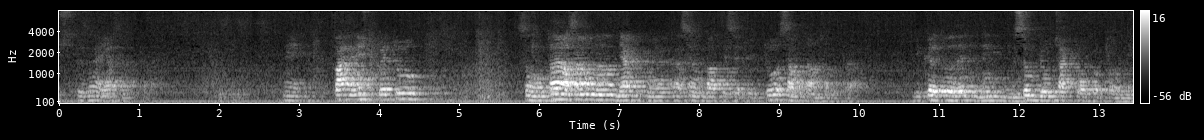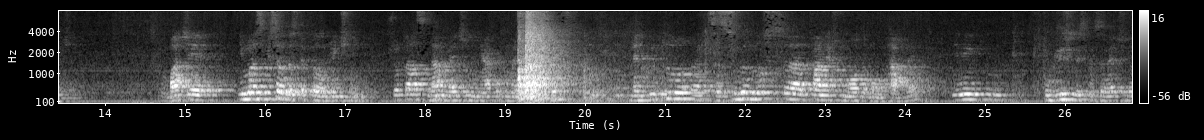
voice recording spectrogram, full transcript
ще се знае ясно. Не, това е нещо, което съм оставил само на няколко, аз имам два сетовитува, само там съм оставил. Никъдето не, не, не съм бил чак толкова параноичен. Обаче има смисъл да сте параноични, защото аз знам вече на няколко месеца, на които със сигурност това нещо може да му отхапе и погрижили сме се вече да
